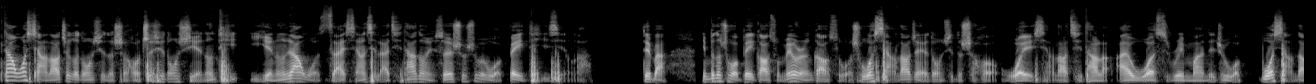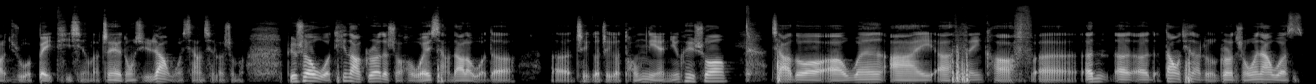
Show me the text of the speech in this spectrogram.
当我想到这个东西的时候，这些东西也能提，也能让我再想起来其他东西。所以说，是不是我被提醒了，对吧？你不能说我被告诉，没有人告诉我，是我想到这些东西的时候，我也想到其他了。I was reminded，就是我我想到了，就是我被提醒了这些东西，让我想起了什么？比如说，我听到歌的时候，我也想到了我的。呃，这个这个童年，你可以说叫做呃，When I uh think of 呃呃呃呃，当我听到这个歌的时候，When I was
